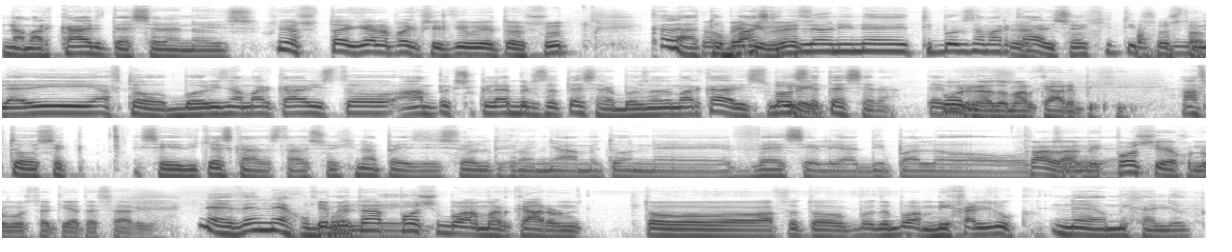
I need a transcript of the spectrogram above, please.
Να μαρκάρει 4 εννοείς. Για, σουτά, για να παίξει εκεί το σουτ. Καλά, Να το μπαίνει μπάσκετ μέσα. πλέον είναι τι μπορείς να μαρκάρεις. Όχι τι... Σωστό. Δηλαδή αυτό. Μπορείς να μαρκάρεις το. Αν παίξει ο Κλέμπερ στο 4, μπορείς να το μαρκάρεις. Μπορεί. Είσαι 4. Μπορεί να το μαρκάρει π.χ. Αυτό σε, σε ειδικές καταστάσεις. Όχι να παίζεις όλη τη χρονιά με τον ε, Βέσελη αντίπαλο. Καλά, και- ναι. Πόσοι έχουν όμως τέτοια τεσσάρια; Ναι, δεν έχουν Και πολύ. μετά πόσοι μπορούν να μαρκάρουν το, αυτό το. Δεν μπορώ, Μιχαλιούκ. Ναι, ο Μιχαλιούκ.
